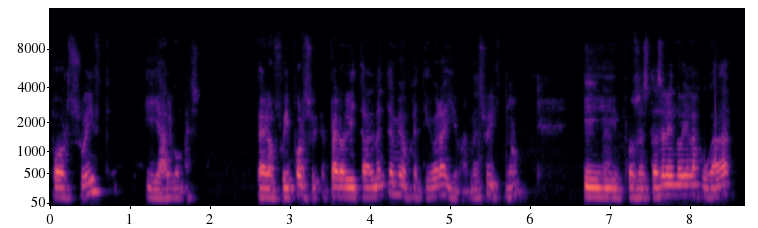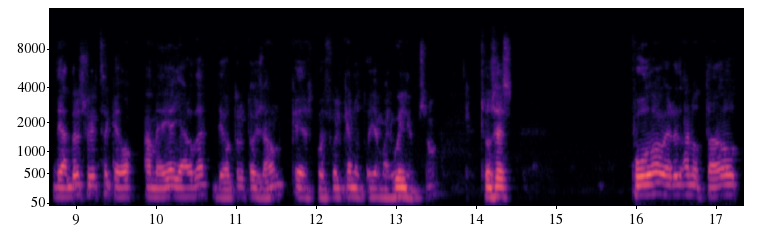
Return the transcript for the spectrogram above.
por Swift y algo más. Pero fui por Swift, pero literalmente mi objetivo era llevarme Swift, ¿no? Y pues está saliendo bien la jugada. De Andre Swift se quedó a media yarda de otro touchdown que después fue el que anotó Jamal Williams, ¿no? Entonces, pudo haber anotado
